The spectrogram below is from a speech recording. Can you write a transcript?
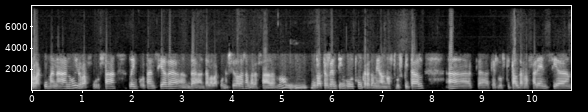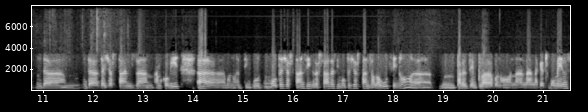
recomanar no, i reforçar la importància de, de, de la vacunació de les embarassades. No? Nosaltres hem tingut concretament al nostre hospital eh, que, que és l'hospital de referència de, de, de gestants amb, amb Covid, eh, bueno, hem tingut moltes gestants ingressades i moltes gestants a la UCI, no? Eh, per exemple, bueno, en, en aquests moments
